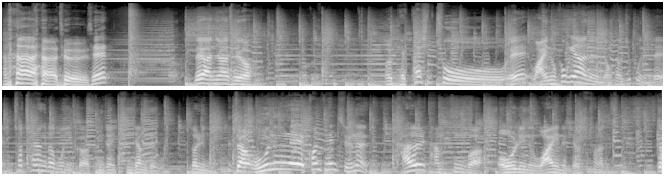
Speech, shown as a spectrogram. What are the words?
하나, 둘, 셋. 네, 안녕하세요. 오늘 180초의 와인을 호개하는 영상을 찍고 있는데 첫 촬영이다 보니까 굉장히 긴장되고 떨립니다. 자, 오늘의 컨텐츠는 가을 단풍과 어울리는 와인을 제가 추천하겠습니다. 그러니까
